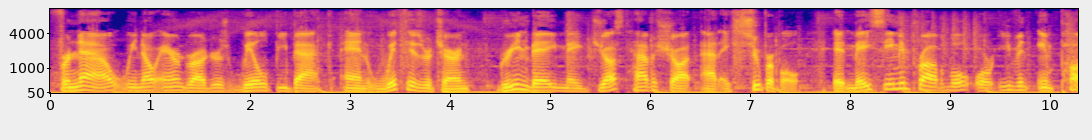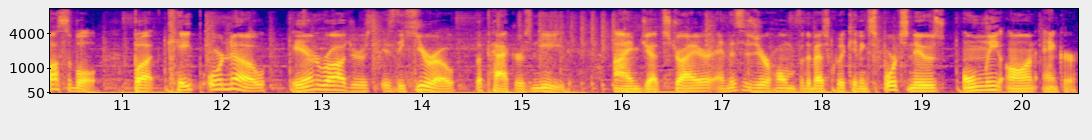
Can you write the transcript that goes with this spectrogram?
For now, we know Aaron Rodgers will be back, and with his return, Green Bay may just have a shot at a Super Bowl. It may seem improbable or even impossible, but cape or no, Aaron Rodgers is the hero the Packers need. I'm Jet Stryer, and this is your home for the best quick hitting sports news only on Anchor.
